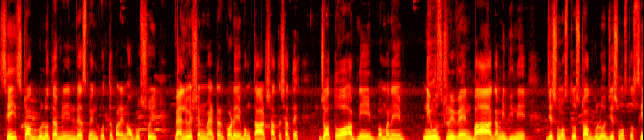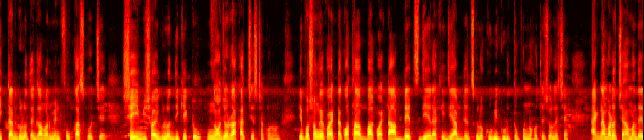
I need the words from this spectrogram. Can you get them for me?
সেই স্টকগুলোতে আপনি ইনভেস্টমেন্ট করতে পারেন। অবশ্যই ভ্যালুয়েশন ম্যাটার করে এবং তার সাথে সাথে যত আপনি মানে নিউজ ড্রিভেন বা আগামী দিনে যে সমস্ত স্টকগুলো, যে সমস্ত সেক্টরগুলোতে গভর্নমেন্ট ফোকাস করছে, সেই বিষয়গুলোর দিকে একটু নজর রাখার চেষ্টা করুন। এ প্রসঙ্গে কয়েকটা কথা বা কয়েকটা আপডেটস দিয়ে রাখি, যে আপডেটসগুলো খুবই গুরুত্বপূর্ণ হতে চলেছে। এক নাম্বার হচ্ছে আমাদের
